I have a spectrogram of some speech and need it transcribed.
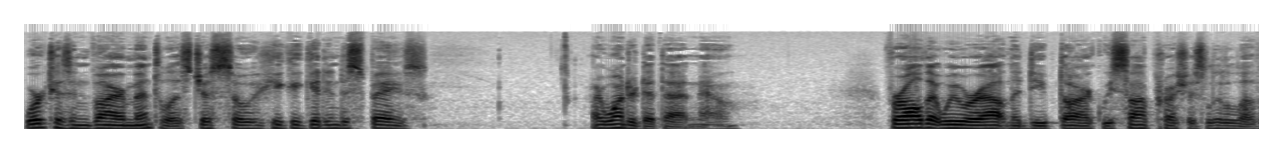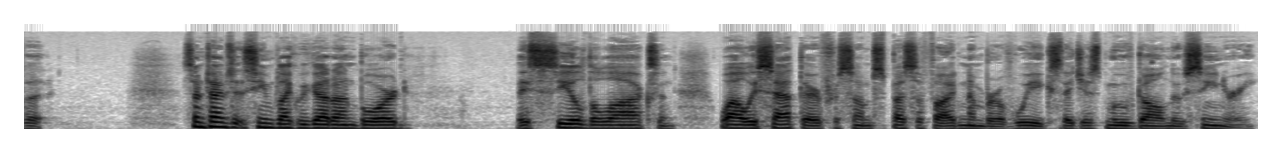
worked as environmentalist just so he could get into space. I wondered at that now. For all that we were out in the deep dark, we saw precious little of it. Sometimes it seemed like we got on board. They sealed the locks, and while we sat there for some specified number of weeks, they just moved all new scenery.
